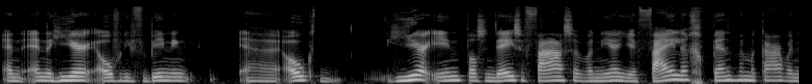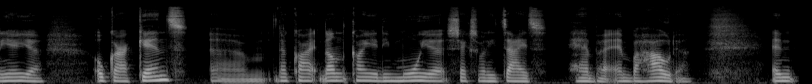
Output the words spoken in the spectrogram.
en, en hier over die verbinding, uh, ook hierin, pas in deze fase, wanneer je veilig bent met elkaar, wanneer je elkaar kent, um, dan, kan, dan kan je die mooie seksualiteit hebben en behouden. En,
